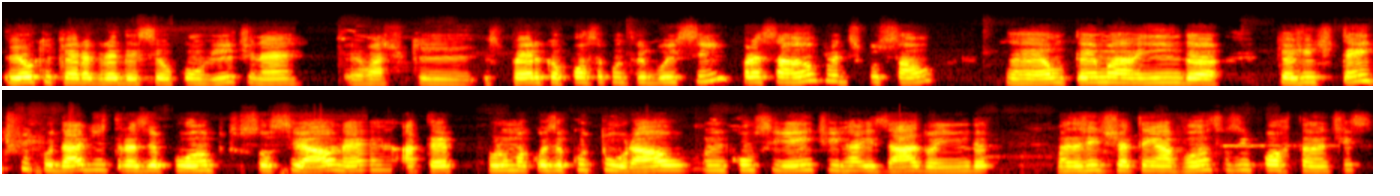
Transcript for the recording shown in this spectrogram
eu que quero agradecer o convite, né? Eu acho que espero que eu possa contribuir sim para essa ampla discussão. É um tema ainda que a gente tem dificuldade de trazer para o âmbito social, né? Até por uma coisa cultural, um inconsciente enraizado ainda mas a gente já tem avanços importantes.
